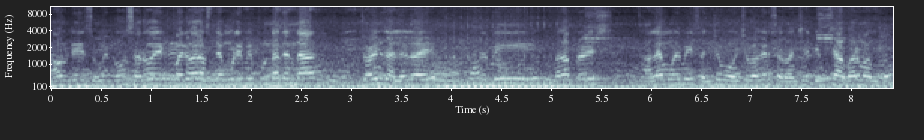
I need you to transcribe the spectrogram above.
आवटे सुमित भाऊ सर्व एक परिवार असल्यामुळे मी पुन्हा त्यांना जॉईन झालेलो आहे. तर मी मला प्रवेश झाल्यामुळे मी संजीव भाऊंचे वगैरे सर्वांचे टीमचे आभार मानतो.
